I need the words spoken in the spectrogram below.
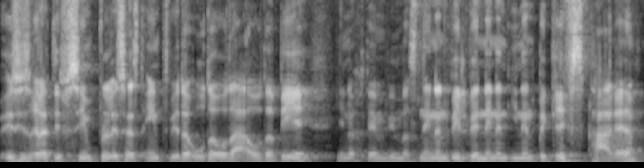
Es ist relativ simpel, es heißt entweder oder oder A oder B, je nachdem, wie man es nennen will. Wir nennen Ihnen Begriffspaare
